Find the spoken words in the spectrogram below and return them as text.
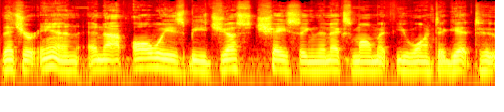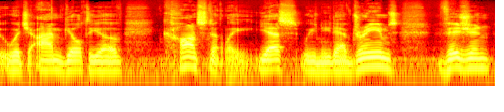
that you're in and not always be just chasing the next moment you want to get to, which I'm guilty of constantly. Yes, we need to have dreams, vision,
